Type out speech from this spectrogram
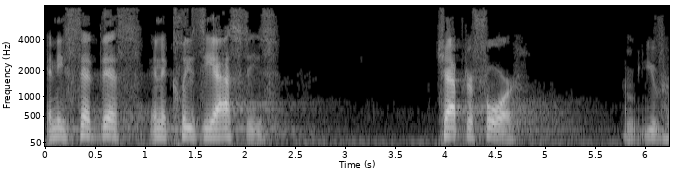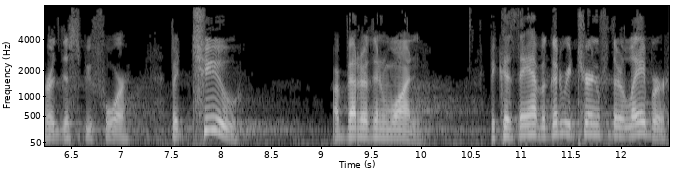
and he said this in Ecclesiastes chapter 4. Um, you've heard this before. But two are better than one because they have a good return for their labor.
